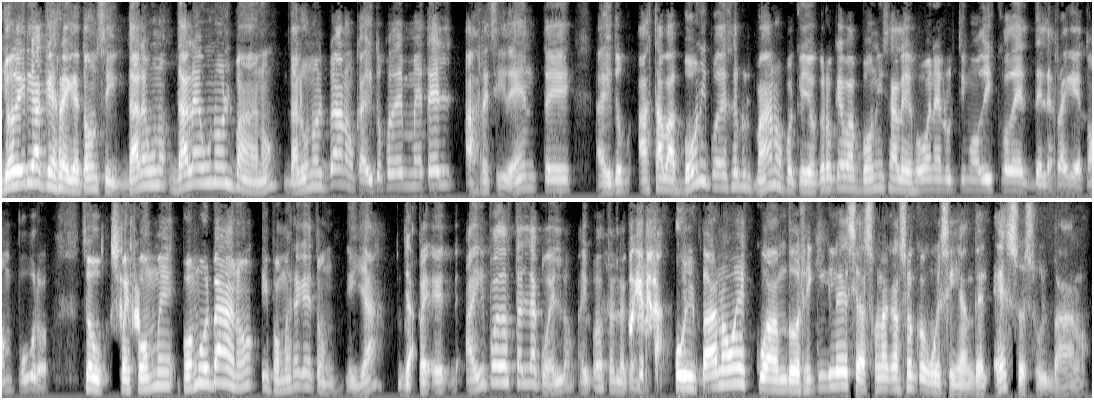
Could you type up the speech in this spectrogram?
Yo diría que reggaetón sí. Dale uno, dale uno urbano, dale uno urbano, que ahí tú puedes meter a Residente, ahí tú, hasta Bad Bunny puede ser urbano, porque yo creo que Bad Bunny se alejó en el último disco del, del reggaetón puro. So, pues ponme, ponme urbano y ponme reggaetón, y ya. Pues, eh, ahí puedo estar de acuerdo, ahí puedo estar de acuerdo. urbano es cuando Ricky Iglesias hace una canción con Wisin Yandel, eso es urbano.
